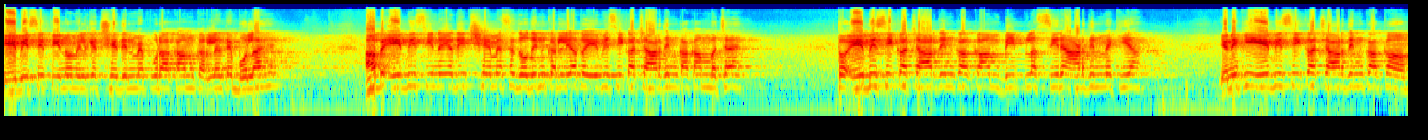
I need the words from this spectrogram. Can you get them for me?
एबीसी तीनों मिलके छह दिन में पूरा काम कर लेते, बोला है। अब एबीसी ने यदि छह में से दो दिन कर लिया तो एबीसी का चार दिन का काम बचा है। तो एबीसी का चार दिन का काम बी प्लस सी ने आठ दिन में किया। यानी कि एबीसी का चार दिन का काम।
